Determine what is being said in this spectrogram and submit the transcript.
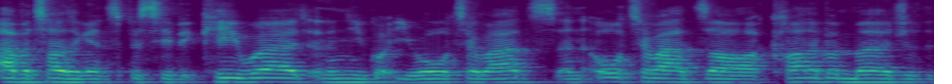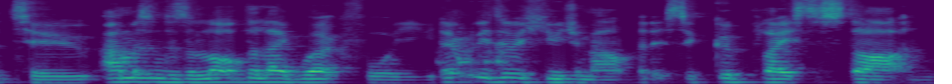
advertising against specific keywords, and then you've got your auto ads. And auto ads are kind of a merge of the two. Amazon does a lot of the legwork for you. You don't really do a huge amount, but it's a good place to start and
